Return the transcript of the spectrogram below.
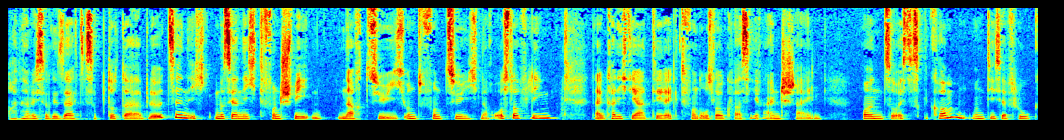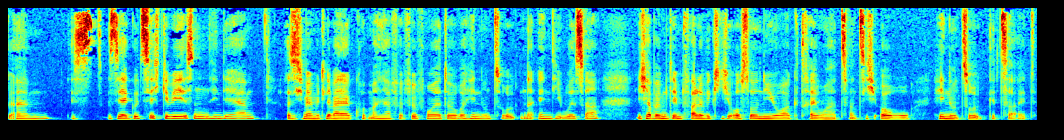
Und dann habe ich so gesagt, das ist totaler Blödsinn. Ich muss ja nicht von Schweden nach Zürich und von Zürich nach Oslo fliegen. Dann kann ich ja direkt von Oslo quasi einsteigen. Und so ist es gekommen. Und dieser Flug ähm, ist sehr günstig gewesen hinterher. Also ich meine, mittlerweile kommt man ja für 500 Euro hin und zurück in die USA. Ich habe in dem Falle wirklich Oslo, New York 320 Euro hin und zurück gezahlt.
